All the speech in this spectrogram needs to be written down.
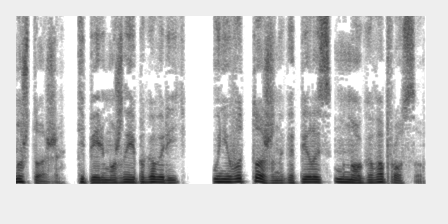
Ну что же, теперь можно и поговорить. У него тоже накопилось много вопросов.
